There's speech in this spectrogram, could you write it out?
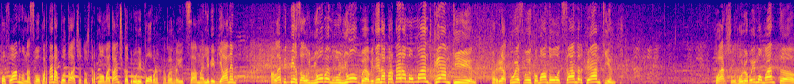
По флангу на свого партнера подача до штрафного майданчика. Другий поверх виграють саме львів'яни. Але підбір за Луньовим. Луньов веде на партнера момент Кемкін. Рятує свою команду Олександр Кемкін. Перший гольовий момент е,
